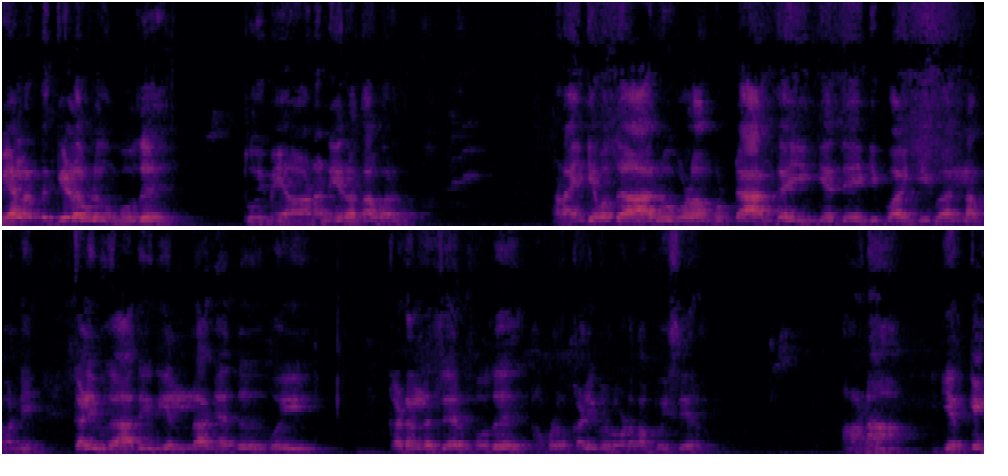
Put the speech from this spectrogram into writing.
மேலேருந்து கீழே விழுகும்போது தூய்மையான நீராக தான் வருது. ஆனால் இங்கே வந்து ஆறு குளம் குட்டை அங்கே இங்கே தேங்கி பாங்கி எல்லாம் பண்ணி கழிவுக அது இது எல்லாம் சேர்ந்து போய் கடலில் சேரும்போது அவ்வளோ கழிவுகளோடு தான் போய் சேரும். ஆனால் இயற்கை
